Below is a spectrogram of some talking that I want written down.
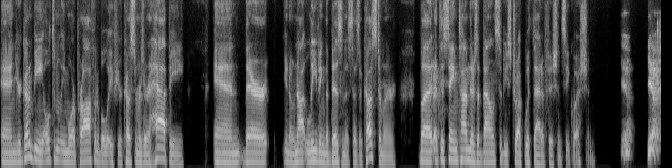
and you're going to be ultimately more profitable if your customers are happy and they're, you know, not leaving the business as a customer. But at the same time, there's a balance to be struck with that efficiency question. Yeah. Yeah,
